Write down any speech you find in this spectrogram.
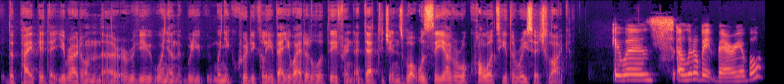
the paper that you wrote on uh, a review when you when you critically evaluated all the different adaptogens, what was the overall quality of the research like? It was a little bit variable.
